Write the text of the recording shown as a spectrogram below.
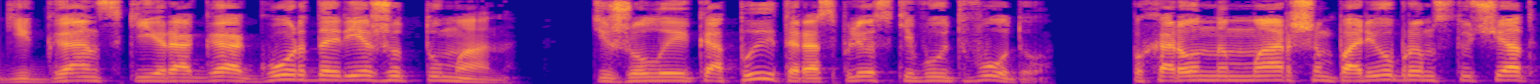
Гигантские рога гордо режут туман. Тяжелые копыта расплескивают воду. Похоронным маршем по ребрам стучат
